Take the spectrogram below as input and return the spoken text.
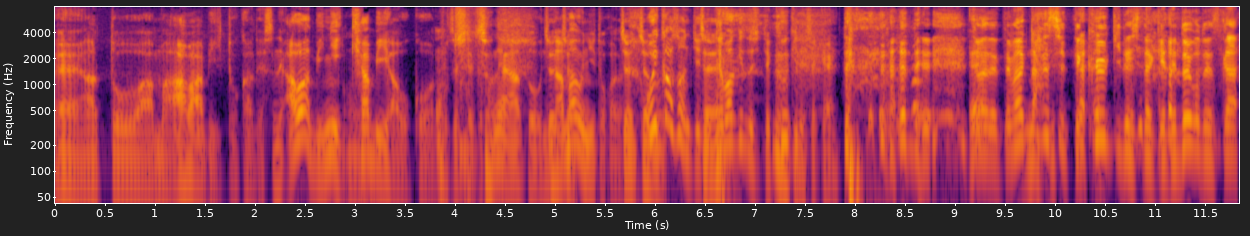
あとはまあアワビとかですね。アワビにキャビアをこう乗せてとかね。あと生ウニとか及川さんって言って手巻き寿司って空気でしたっけ？手巻き寿司って空気でしたっけってどういうことですか？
